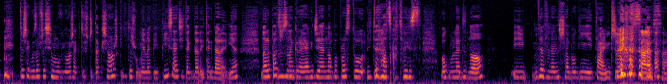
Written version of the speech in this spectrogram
też jakby zawsze się mówiło, że jak ktoś czyta książki, to też umie lepiej pisać i tak dalej, i tak dalej, nie? No ale patrząc Mhm. na Greya, gdzie no po prostu literacko to jest w ogóle dno i wewnętrzna bogini tańczy, Salsa.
